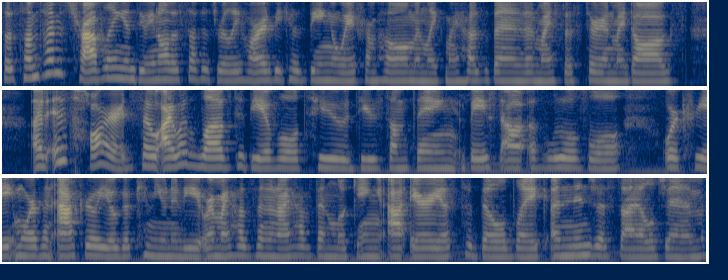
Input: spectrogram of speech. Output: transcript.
So sometimes traveling and doing all this stuff is really hard because being away from home and like my husband and my sister and my dogs, uh, it is hard. So I would love to be able to do something based out of Louisville or create more of an acro yoga community or my husband and I have been looking at areas to build like a ninja style gym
